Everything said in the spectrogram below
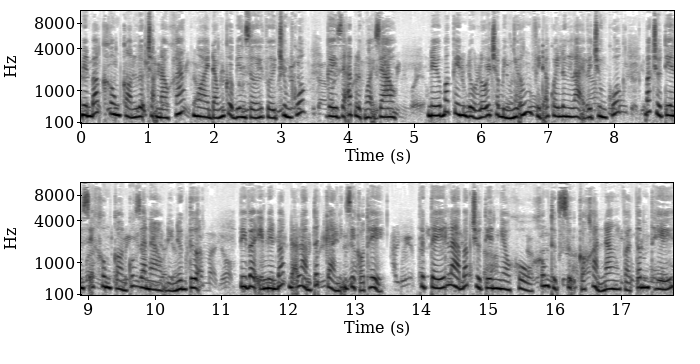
miền Bắc không còn lựa chọn nào khác ngoài đóng cửa biên giới với Trung Quốc, gây ra áp lực ngoại giao. Nếu Bắc Kinh đổ lỗi cho Bình Nhưỡng vì đã quay lưng lại với Trung Quốc, Bắc Triều Tiên sẽ không còn quốc gia nào để nương tựa. Vì vậy, miền Bắc đã làm tất cả những gì có thể. Thực tế là Bắc Triều Tiên nghèo khổ không thực sự có khả năng và tâm thế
